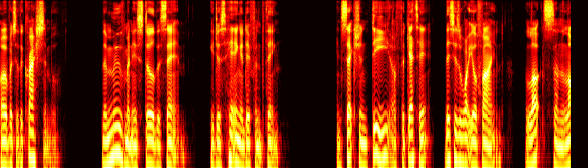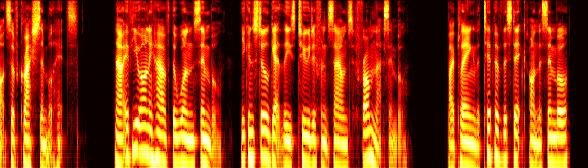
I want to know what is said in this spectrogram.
over to the crash cymbal. The movement is still the same, you're just hitting a different thing. In section D of Forget It, this is what you'll find lots and lots of crash cymbal hits. Now, if you only have the one cymbal, you can still get these two different sounds from that cymbal. By playing the tip of the stick on the cymbal,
